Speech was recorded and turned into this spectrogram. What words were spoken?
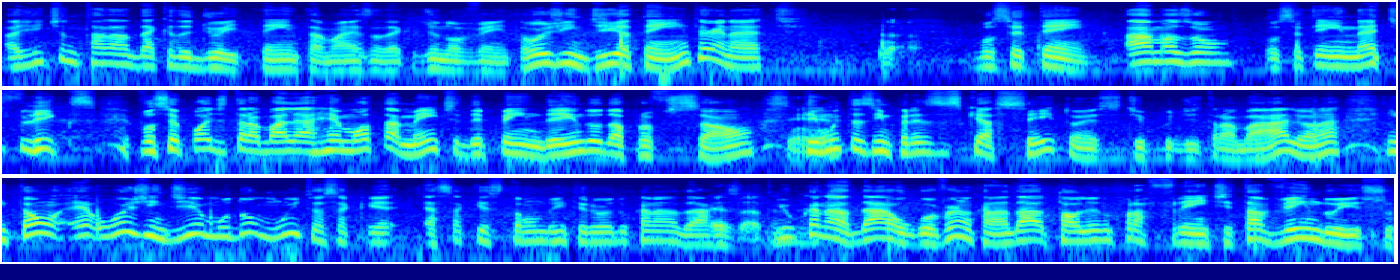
A gente não está na década de 80, mais na década de 90. Hoje em dia tem internet. Você tem Amazon, você tem Netflix, você pode trabalhar remotamente dependendo da profissão. Sim. Tem muitas empresas que aceitam esse tipo de trabalho, né? Então, é, hoje em dia mudou muito essa, essa questão do interior do Canadá. Exatamente. E o Canadá, o governo do Canadá está olhando para frente, está vendo isso.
